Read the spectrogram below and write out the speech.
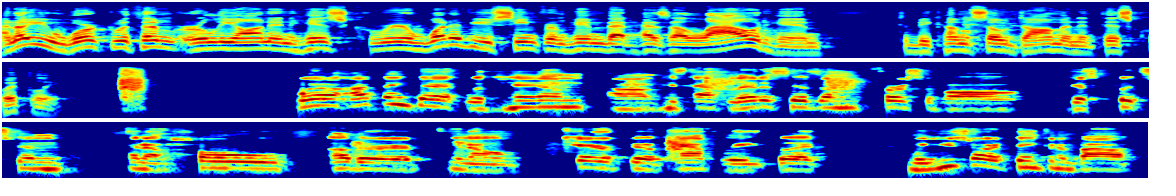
I know you worked with him early on in his career. What have you seen from him that has allowed him to become so dominant this quickly? Well, I think that with him, um, his athleticism, first of all, just puts him and a whole other, you know, character of athlete. But when you start thinking about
